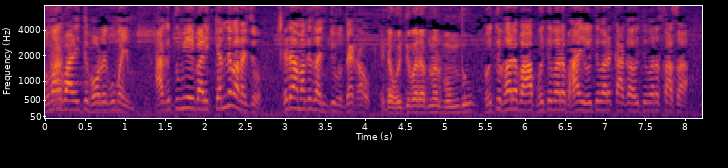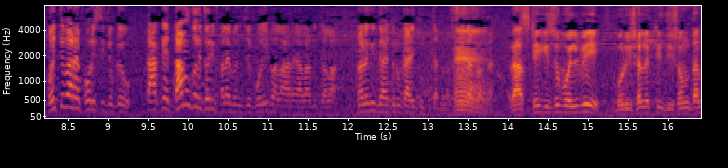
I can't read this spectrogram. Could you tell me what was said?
তোমার বাড়িতে ভরে ঘুমাইম আগে তুমি এই বাড়ি কেন বানাইছো? সেটা আমাকে জানতে হবে, দেখাও। এটা হইতে পারে আপনার বন্ধু। হইতে পারে বাপ হইতে পারে ভাই হইতে পারে কাকা হইতে পারে চাচা হইতে পারে পরিচিত কেউ। তাকে দাম করে ধরি ফেলাবেন যে বই ফেলা আরে আলাদু ফেলা নাহলে কিন্তু হয়তো গাড়ি তুলতেন না হ্যাঁ। রাজকে কিছু বলবি? বরিশালের কৃতি সন্তান?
